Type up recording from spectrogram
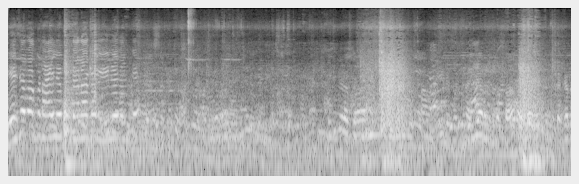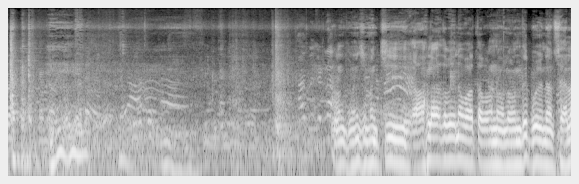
వేసేది ఒకటి ఆయలేకపోతే ఎలాగా వేయలేదంటే కొంచెం మంచి ఆహ్లాదమైన వాతావరణంలో ఉంది భోజనశాల.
